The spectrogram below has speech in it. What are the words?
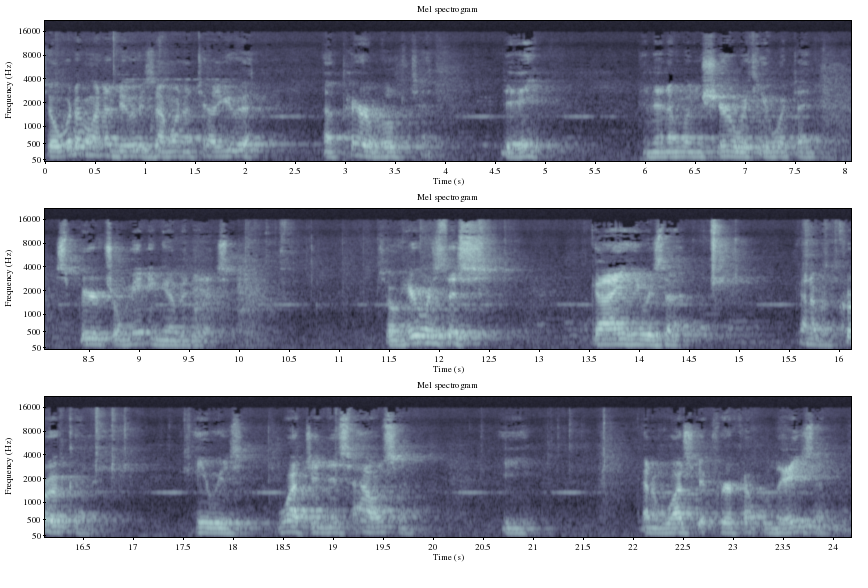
So what I want to do is I want to tell you a, a parable today, and then I'm going to share with you what the spiritual meaning of it is. So here was this guy, he was a kind of a crook, and he was watching this house, and he kind of watched it for a couple of days, and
